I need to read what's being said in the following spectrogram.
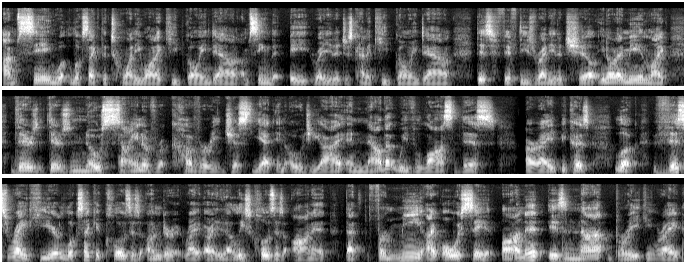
i'm seeing what looks like the 20 want to keep going down. I'm seeing the 8 ready to just kind of keep going down. This 50's ready to chill. You know what i mean? Like there's there's no sign of recovery just yet in ogi and now that we've lost this all right? Because look this right here looks like it closes under it right? Or it at least closes on it. That for me i always say it on it is not breaking right?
